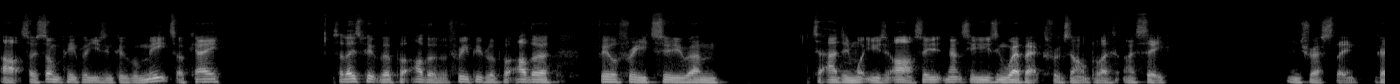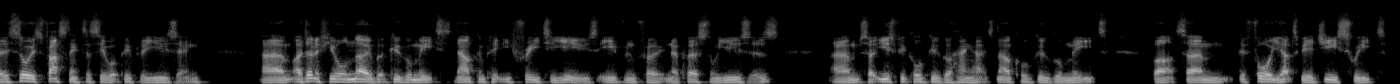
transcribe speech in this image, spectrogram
Ah, so some people are using Google Meet. Okay. So those people have put other, the three people have put other, feel free to um, to add in what you use. Ah, so Nancy, you're using WebEx, for example. I, I see. Interesting. Okay, it's always fascinating to see what people are using. Um, I don't know if you all know, but Google Meet is now completely free to use, even for you know personal users. Um, so it used to be called Google Hangout. It's now called Google Meet. But um, before you had to be a G Suite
